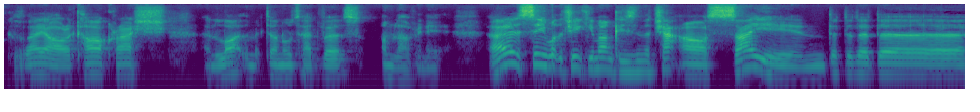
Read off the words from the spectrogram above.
because they are a car crash, and like the McDonald's adverts, I'm loving it. Uh, let's see what the cheeky monkeys in the chat are saying. Da, da, da, da.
